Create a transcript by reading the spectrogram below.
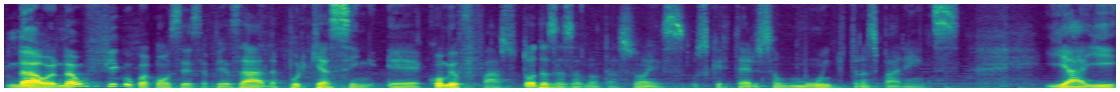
Não, eu não fico com a consciência pesada, porque assim, é, como eu faço todas as anotações, os critérios são muito transparentes. E aí,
